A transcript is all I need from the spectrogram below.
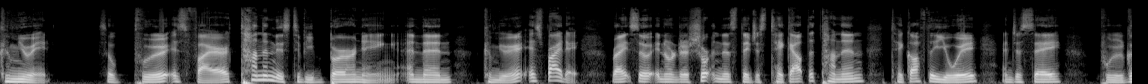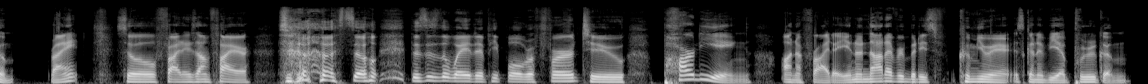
금요일. So 불 is fire, 타는 is to be burning, and then 금요일 is Friday, right? So in order to shorten this, they just take out the 타는, take off the 요일, and just say 불금, right? So Friday's on fire. So, so this is the way that people refer to partying on a Friday. You know, not everybody's kumyuir is going to be a purgum.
